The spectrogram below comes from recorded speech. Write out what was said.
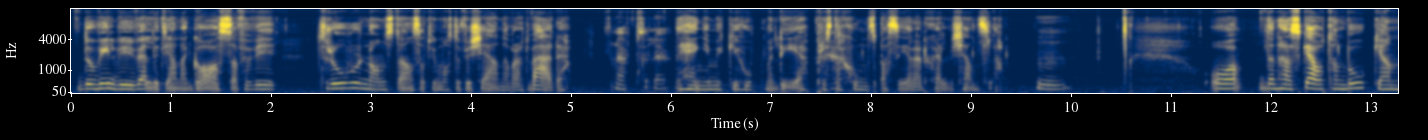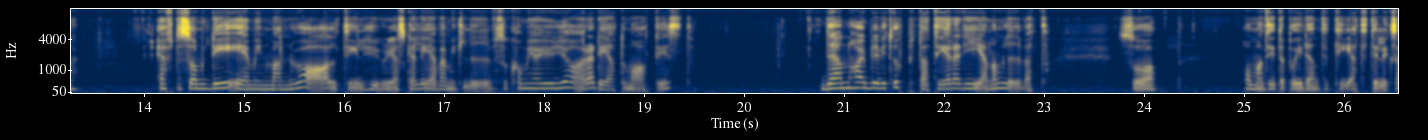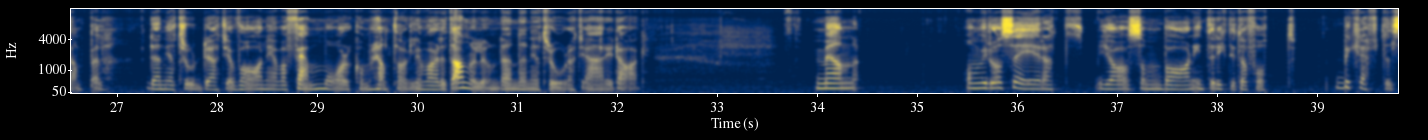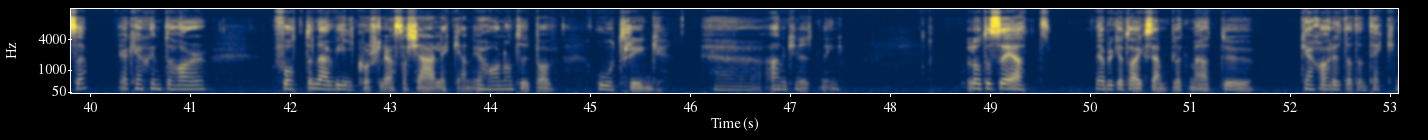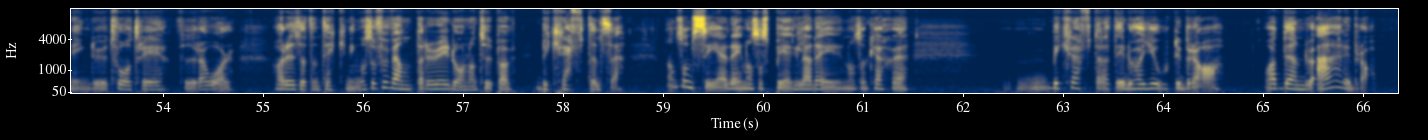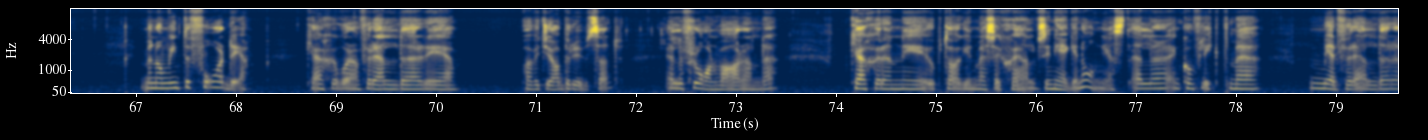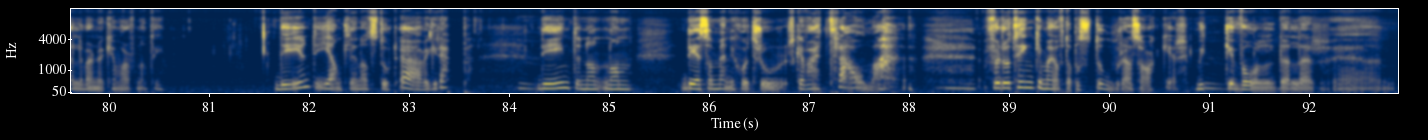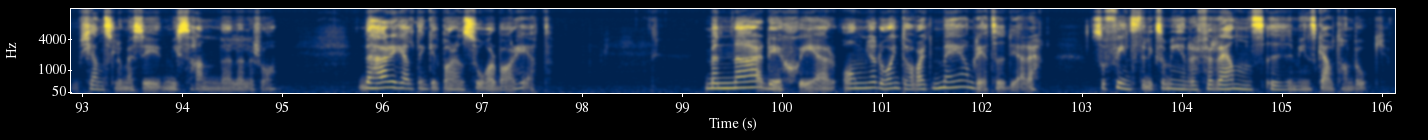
Då vill vi ju väldigt gärna gasa för vi tror någonstans att vi måste förtjäna vårt värde. Absolut. Det hänger mycket ihop med det, prestationsbaserad självkänsla. Mm. Och den här scouthandboken Eftersom det är min manual till hur jag ska leva mitt liv så kommer jag ju göra det automatiskt. Den har blivit uppdaterad genom livet. Så om man tittar på identitet till exempel. Den jag trodde att jag var när jag var fem år kommer antagligen vara lite annorlunda än den jag tror att jag är idag. Men om vi då säger att jag som barn inte riktigt har fått bekräftelse. Jag kanske inte har fått den där villkorslösa kärleken. Jag har någon typ av otrygg eh, anknytning. Låt oss säga att jag brukar ta exemplet med att du kanske har ritat en teckning. Du är två, tre, fyra år. Har ritat en teckning och så förväntar du dig då någon typ av bekräftelse. Någon som ser dig, någon som speglar dig, någon som kanske bekräftar att det du har gjort är bra. Och att den du är är bra. Men om vi inte får det. Kanske våran förälder är vad vet jag, berusad eller frånvarande. Kanske den är upptagen med sig själv, sin egen ångest eller en konflikt med medförälder eller vad det nu kan vara för någonting. Det är ju inte egentligen något stort övergrepp. Mm. Det är inte någon, någon, det som människor tror ska vara ett trauma. För då tänker man ju ofta på stora saker. Mycket mm. våld eller eh, känslomässig misshandel eller så. Det här är helt enkelt bara en sårbarhet. Men när det sker, om jag då inte har varit med om det tidigare, så finns det liksom ingen referens i min scouthandbok.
